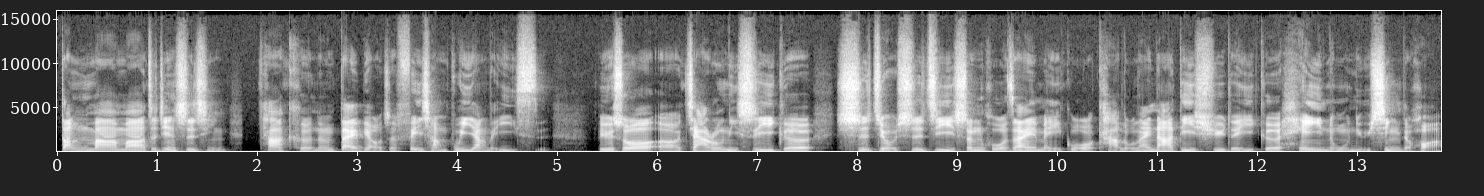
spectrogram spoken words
当妈妈这件事情，它可能代表着非常不一样的意思。比如说，呃，假如你是一个十九世纪生活在美国卡罗来纳地区的一个黑奴女性的话，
